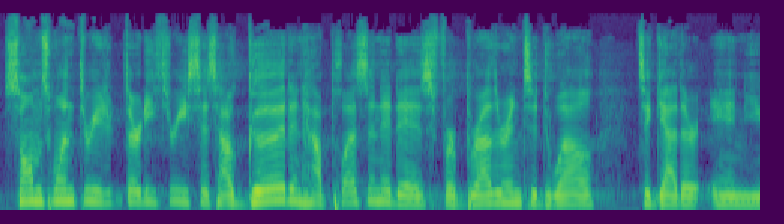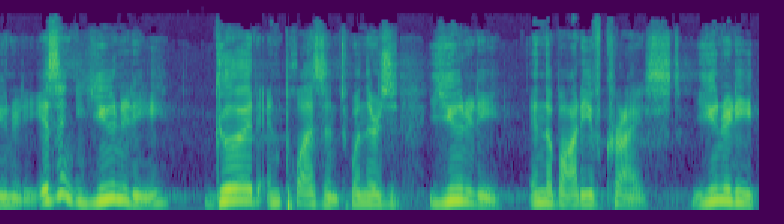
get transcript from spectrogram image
Psalms 133 says, How good and how pleasant it is for brethren to dwell together in unity. Isn't unity good and pleasant when there's unity in the body of Christ, unity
